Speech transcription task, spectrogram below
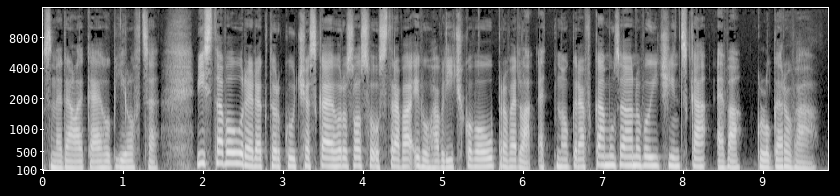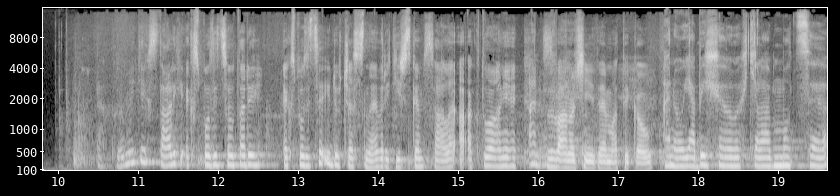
z nedalekého Bílova Budějovce. Výstavou redaktorku Českého rozhlasu Ostrava Ivu Havlíčkovou provedla etnografka Muzea Novojíčínská Eva Klugarová. Tak kromě těch stálých expozic jsou tady expozice i dočasné v Rytířském sále a aktuálně ano. s vánoční tématikou. Ano, já bych eh, chtěla moc eh,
